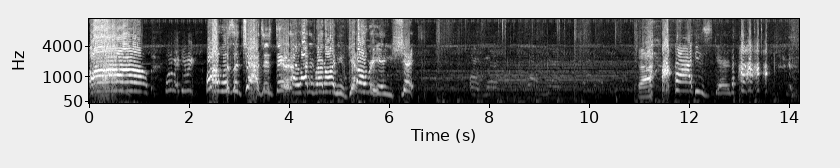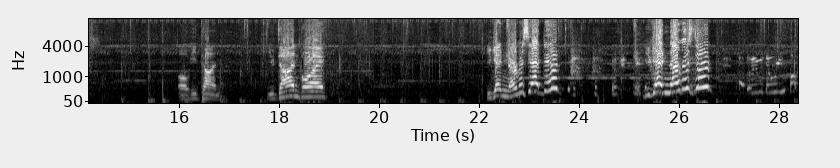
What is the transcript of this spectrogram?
Oh! What am I doing? What was the chances, dude? I landed right on you. Get over here, you shit. Oh no. Oh, He's scared. oh, he done. You done, boy. You getting nervous yet, dude? You getting nervous, dude? I don't even know where you are.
